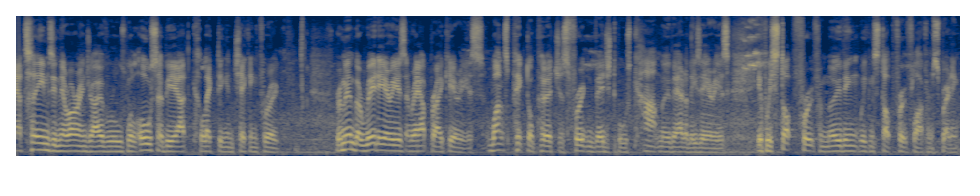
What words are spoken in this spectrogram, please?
Our teams in their orange overalls will also be out collecting and checking fruit. Remember, red areas are outbreak areas. Once picked or purchased, fruit and vegetables can't move out of these areas. If we stop fruit from moving, we can stop fruit fly from spreading.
